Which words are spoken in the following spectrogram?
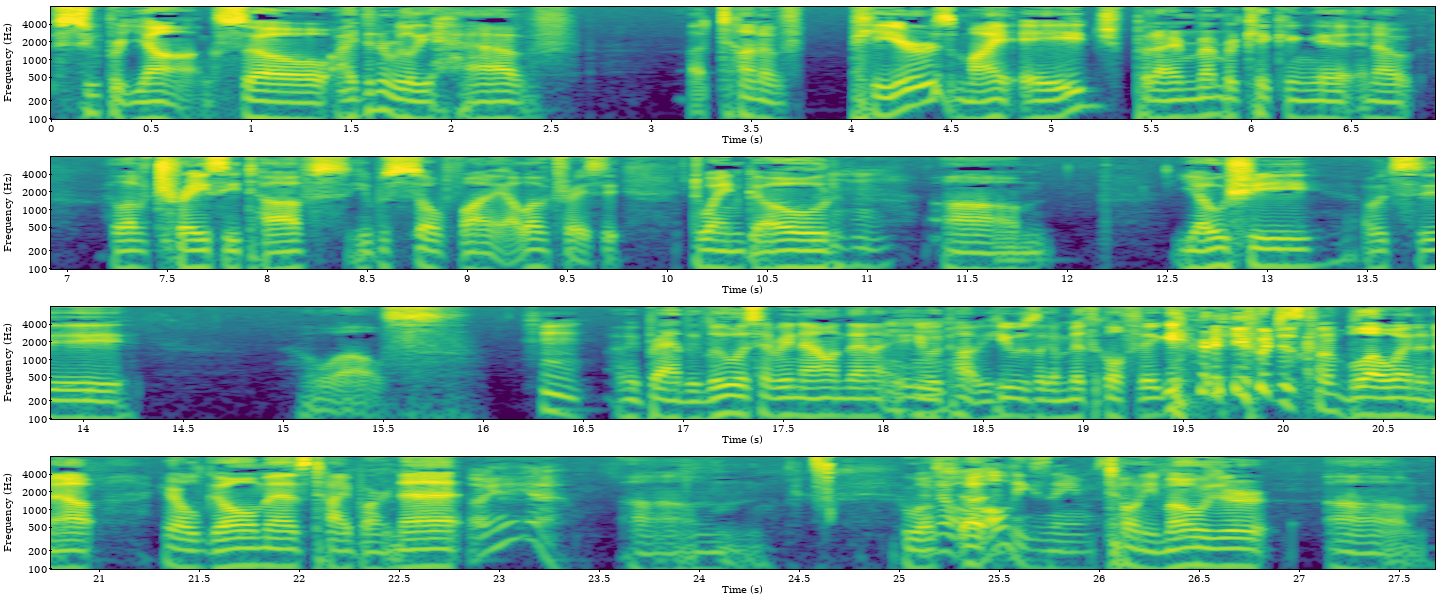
super young, so I didn't really have a ton of peers my age, but I remember kicking it, and I, I love Tracy Tufts. He was so funny. I love Tracy. Dwayne Goad, Mhm. um, Yoshi. I would see who else. Hmm. I mean Bradley Lewis every now and then. He would probably he was like a mythical figure. he would just kind of blow in and out. Harold Gomez, Ty Barnett. Oh yeah, yeah. Um, who I else? know Uh, all these names. Tony Moser. Um,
